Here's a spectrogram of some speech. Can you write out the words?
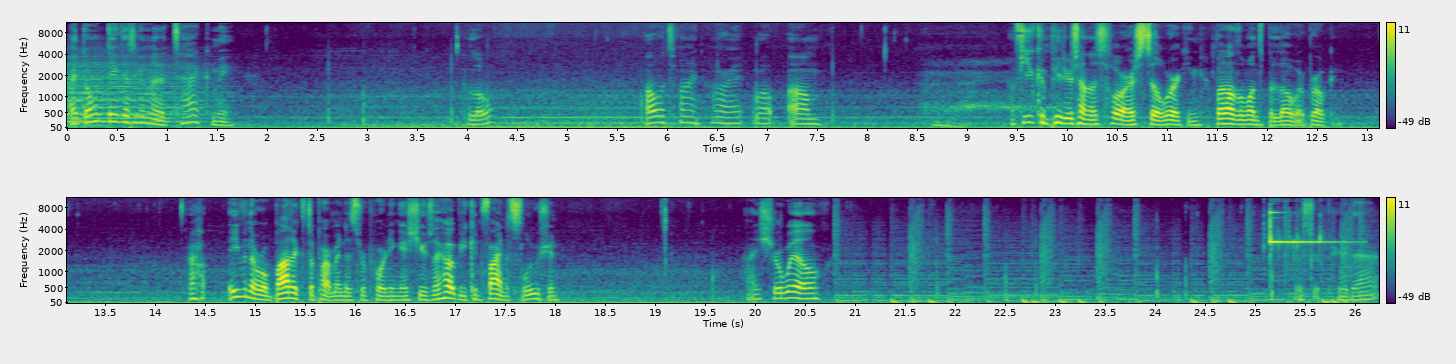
I don't think it's gonna attack me. Hello? Oh, it's fine. Alright, well, um... A few computers on this floor are still working, but all the ones below are broken. Uh, even the robotics department is reporting issues. I hope you can find a solution. I sure will. Let's repair that.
